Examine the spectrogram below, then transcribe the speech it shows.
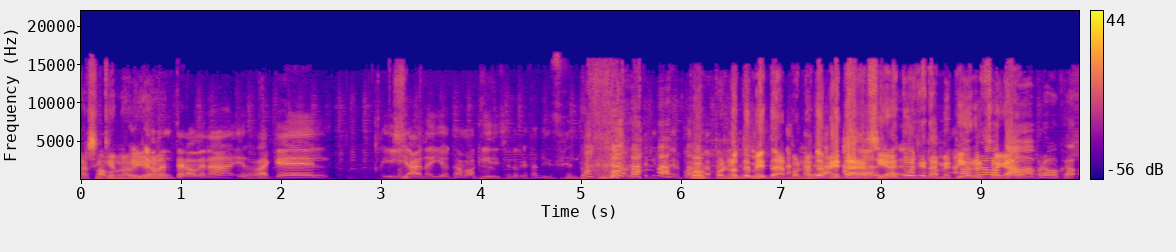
Así Vamos, que no había. Yo no me he enterado de nada y Raquel y Ana y yo estamos aquí diciendo, ¿qué están diciendo? A ver, te quitan el Pues, pues no te metas, pues no te metas. Si eres tú el que te has metido Ha en el provocado, fregado. ha provocado.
